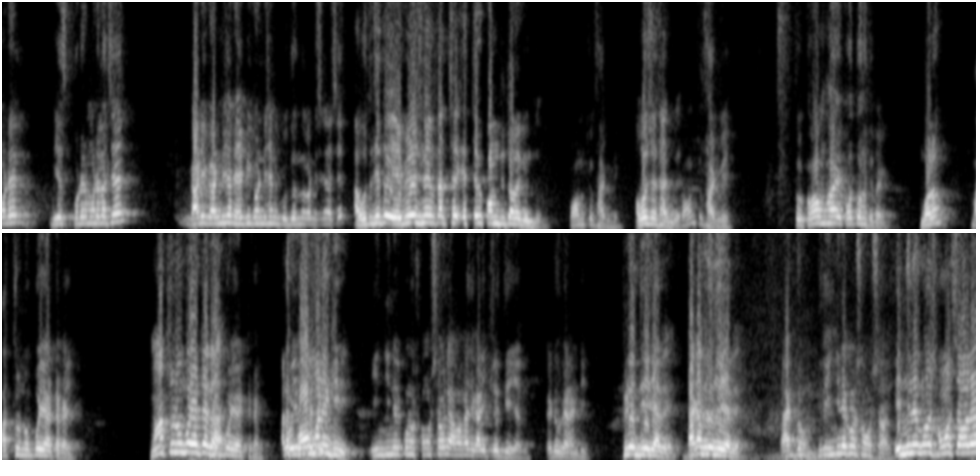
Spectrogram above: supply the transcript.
মডেল বিএস এর মডেল আছে। গাড়ি কন্ডিশন হেভি কন্ডিশন দুর্দান্ত কন্ডিশন আছে। আর ওতে যেহেতু এবিএস নেই তার চেয়ে এর থেকে কম দিতে হবে কিন্তু। কম তো থাকবে। অবশ্যই থাকবে। কম তো থাকবে। তো কম হয় কত হতে পারে? বলো। মাত্র নব্বই হাজার টাকায়। মাত্র নব্বই হাজার টাকা? নব্বই হাজার টাকায়। আরে কম মানে কি? ইঞ্জিনের কোনো সমস্যা হলে আমার কাছে গাড়ি ফেরত দিয়ে যাবে। এটুকু গ্যারান্টি ফেরত দিয়ে যাবে টাকা ফেরত হয়ে যাবে। একদম যদি ইঞ্জিনের কোনো সমস্যা হয়। ইঞ্জিনের কোনো সমস্যা হলে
